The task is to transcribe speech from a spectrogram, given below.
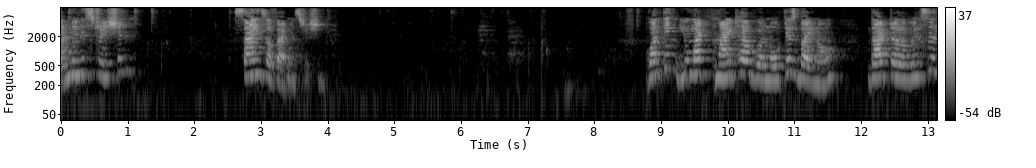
administration science of administration. One thing you might might have uh, noticed by now that uh, Wilson,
